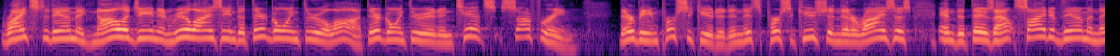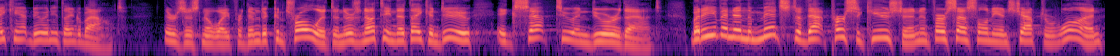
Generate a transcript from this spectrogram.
writes to them acknowledging and realizing that they're going through a lot. They're going through an intense suffering. They're being persecuted, and it's persecution that arises and that is outside of them and they can't do anything about. There's just no way for them to control it, and there's nothing that they can do except to endure that. But even in the midst of that persecution, in 1 Thessalonians chapter 1,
